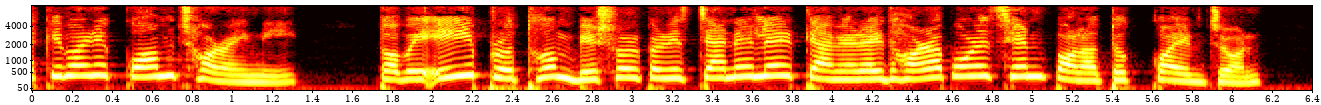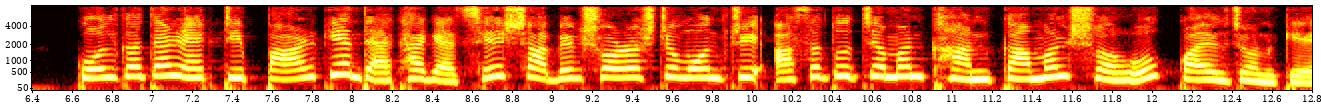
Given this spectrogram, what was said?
একেবারে কম ছড়ায়নি। তবে এই প্রথম বেসরকারি চ্যানেলের ক্যামেরায় ধরা পড়েছেন পলাতক কয়েকজন। কলকাতার একটি পার্কে দেখা গেছে সাবেক স্বরাষ্ট্রমন্ত্রী আসাদুজ্জামান খান কামাল সহ কয়েকজনকে।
